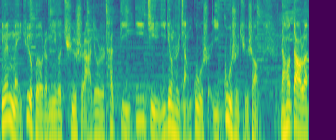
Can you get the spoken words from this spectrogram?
因为美剧会有这么一个趋势啊，就是它第一季一定是讲故事，以故事取胜。然后到了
